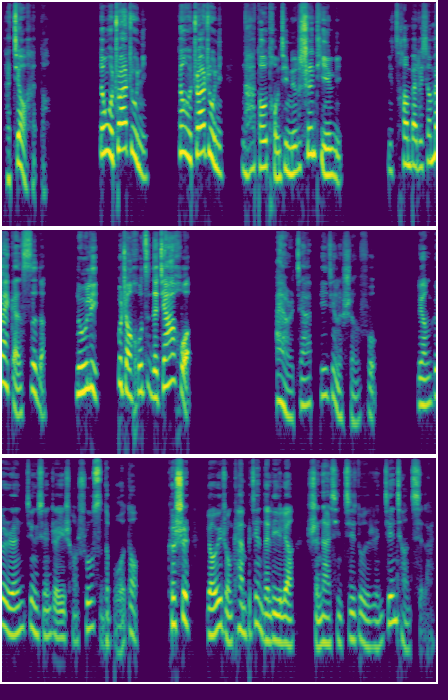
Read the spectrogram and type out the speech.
他叫喊道：“等我抓住你！等我抓住你！拿刀捅进你的身体里！你苍白的像麦秆似的奴隶，不长胡子的家伙！”艾尔加逼近了神父，两个人进行着一场殊死的搏斗。可是有一种看不见的力量使那信基督的人坚强起来。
